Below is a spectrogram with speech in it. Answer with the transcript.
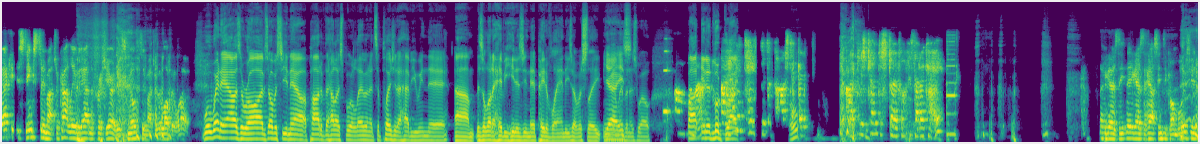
actually it stinks too much. I can't leave it out in the fresh air. It smells too much. I've got to lock it away. well, when ours arrives, obviously you're now a part of the Hello Sport 11. It's a pleasure to have you in there. Um, there's a lot of heavy hitters in there. Peter V'landys, obviously, in Yeah, the 11 as well. But it'd look I great. haven't tasted the pasta. and I just turned the stove off. Is that okay? There goes the there goes the house intercom, boys. You,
